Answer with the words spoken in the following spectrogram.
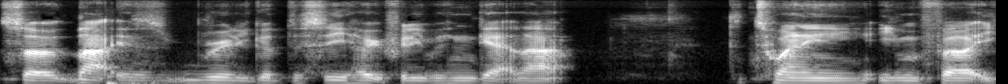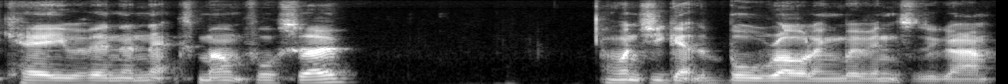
So that is really good to see. Hopefully, we can get that to 20, even 30K within the next month or so. Once you get the ball rolling with Instagram,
